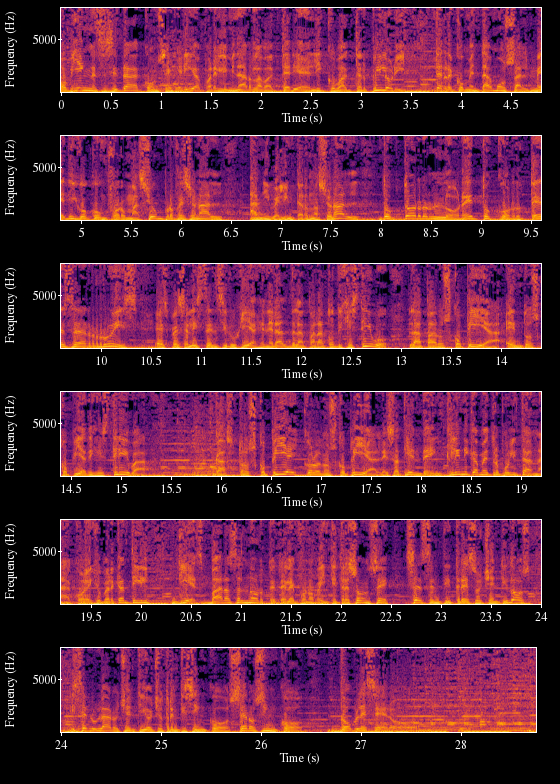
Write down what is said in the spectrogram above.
¿O bien necesita consejería para eliminar la bacteria Helicobacter pylori? Te recomendamos al médico con formación profesional a nivel internacional, doctor Loreto Cortés Ruiz, especialista en cirugía general del aparato digestivo, laparoscopía, endoscopía digestiva, gastroscopía y colonoscopía. Les atiende en Clínica Metropolitana, Colegio Mercantil, 10 Varas al Norte, teléfono 2311-6382 y celular 8835-0500.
